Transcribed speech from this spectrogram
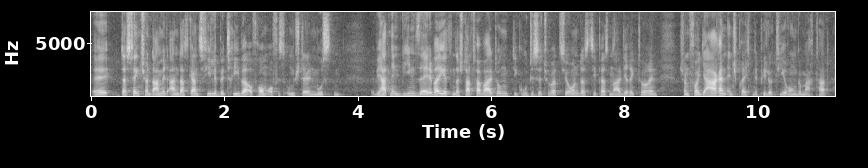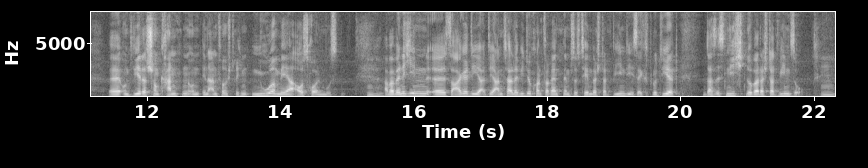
Äh, das fängt schon damit an, dass ganz viele Betriebe auf Homeoffice umstellen mussten. Wir hatten in Wien selber jetzt in der Stadtverwaltung die gute Situation, dass die Personaldirektorin schon vor Jahren entsprechende Pilotierungen gemacht hat äh, und wir das schon kannten und in Anführungsstrichen nur mehr ausrollen mussten. Mhm. Aber wenn ich Ihnen äh, sage, die, die Anzahl der Videokonferenzen im System der Stadt Wien, die ist explodiert. Und das ist nicht nur bei der Stadt Wien so. Mhm.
